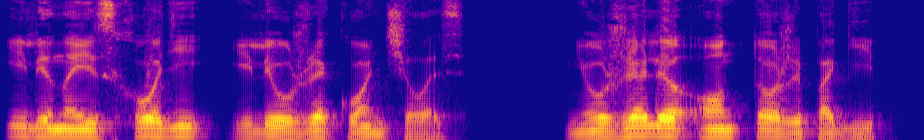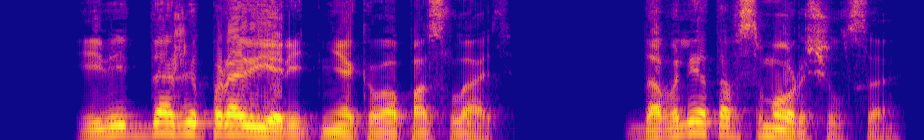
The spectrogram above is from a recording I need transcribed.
или на исходе, или уже кончилась. Неужели он тоже погиб? И ведь даже проверить некого послать. Давлетов сморщился,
